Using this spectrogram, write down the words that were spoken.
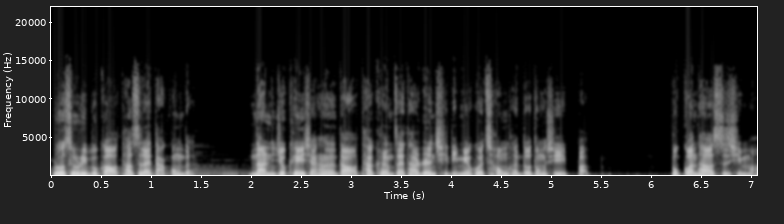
如果持股率不高，他是来打工的，那你就可以想象得到，他可能在他任期里面会冲很多东西，把不关他的事情嘛，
